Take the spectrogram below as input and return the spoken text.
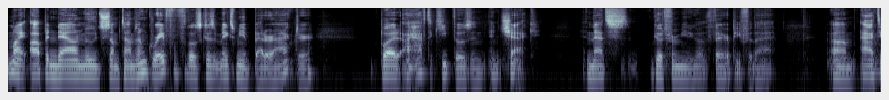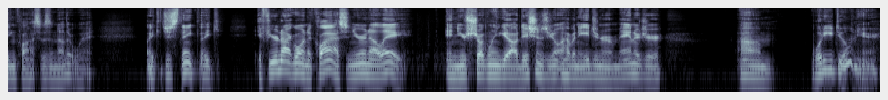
my up and down moods sometimes. I'm grateful for those because it makes me a better actor. But I have to keep those in, in check. And that's good for me to go to therapy for that. Um, acting class is another way. Like just think like if you're not going to class and you're in LA and you're struggling to get auditions, you don't have an agent or a manager, um, what are you doing here?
